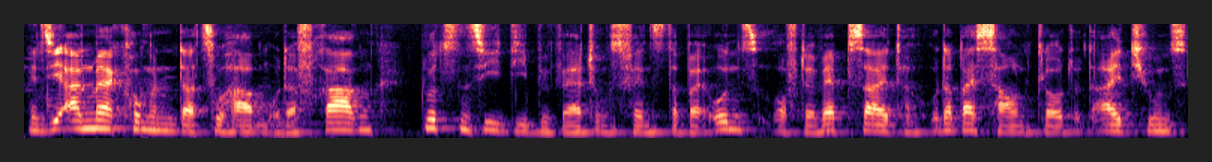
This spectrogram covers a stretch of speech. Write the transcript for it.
Wenn Sie Anmerkungen dazu haben oder Fragen, nutzen Sie die Bewertungsfenster bei uns auf der Webseite oder bei SoundCloud und iTunes.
